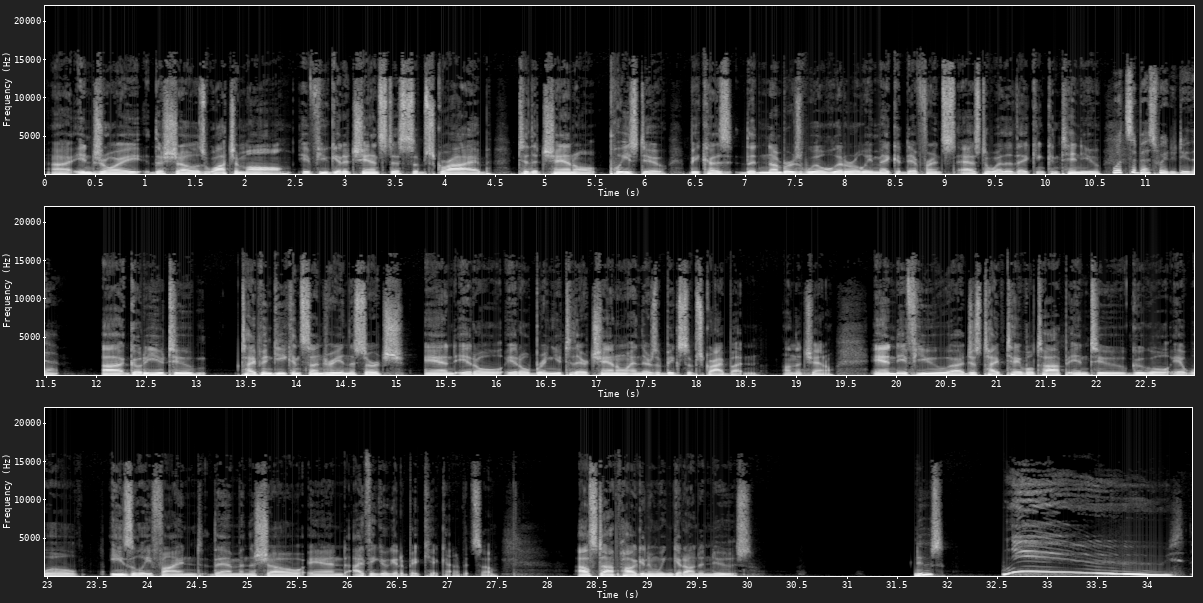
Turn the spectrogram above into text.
uh, enjoy the shows, watch them all. If you get a chance to subscribe to the channel, please do because the numbers will literally make a difference as to whether they can continue. What's the best way to do that? Uh, go to YouTube, type in Geek and Sundry in the search, and it'll it'll bring you to their channel. And there's a big subscribe button on the channel. And if you uh, just type tabletop into Google, it will easily find them in the show, and I think you'll get a big kick out of it. So. I'll stop hogging and we can get on to news. News? News.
